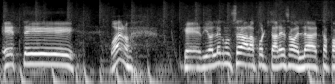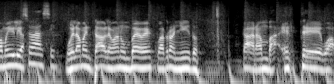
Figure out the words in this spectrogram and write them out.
Este, bueno, que Dios le conceda la fortaleza, ¿verdad? A esta familia. Eso es así. Muy lamentable, mano, un bebé, cuatro añitos. Caramba, este, wow.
